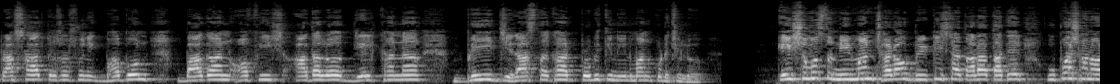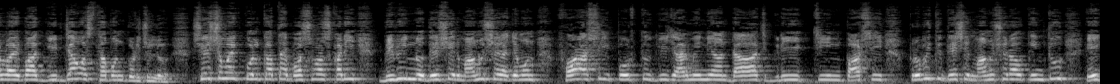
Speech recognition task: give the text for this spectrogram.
প্রাসাদ, প্রশাসনিক ভবন, বাগান, অফিস, আদালত, জেলখানা, ব্রিজ, রাস্তাঘাট প্রভৃতি নির্মাণ করেছিল। এই সমস্ত নির্মাণ ছাড়াও ব্রিটিশরা তারা তাদের উপাসনালয় বা গির্জাও স্থাপন করেছিল। সেই সময় কলকাতায় বসবাসকারী বিভিন্ন দেশের মানুষেরা যেমন ফরাসি, পর্তুগিজ, আর্মেনিয়ান, ডাচ, গ্রিক, চীন, পার্সি প্রভৃতি দেশের মানুষেরাও কিন্তু এই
